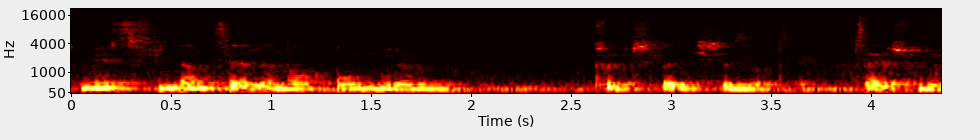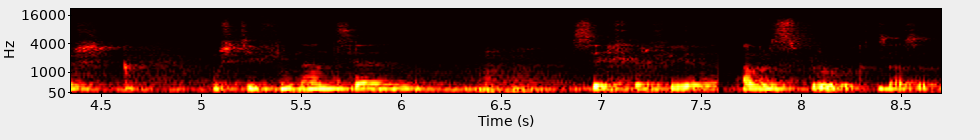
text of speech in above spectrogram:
für mich ist das Finanzielle noch unter dem Künstlerischen sozusagen. Zuerst musst du dich finanziell sicher fühlen. Aber das braucht es. Also,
